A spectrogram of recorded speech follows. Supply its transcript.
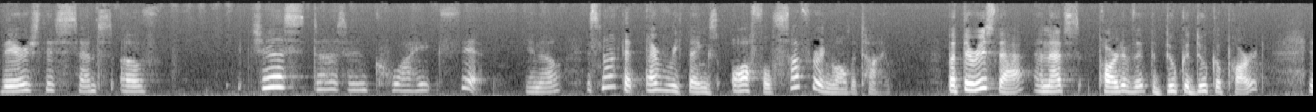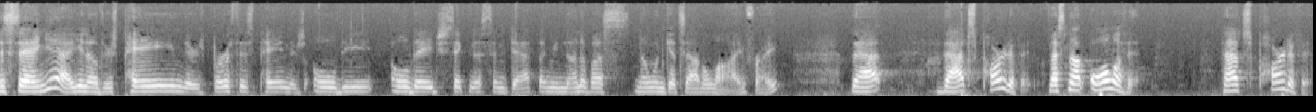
there's this sense of it just doesn't quite fit, you know? It's not that everything's awful suffering all the time, but there is that, and that's part of it, the dukkha dukkha part is saying, yeah, you know, there's pain, there's birth is pain, there's old, e- old age, sickness, and death. I mean, none of us, no one gets out alive, right? That, that's part of it. That's not all of it. That's part of it.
